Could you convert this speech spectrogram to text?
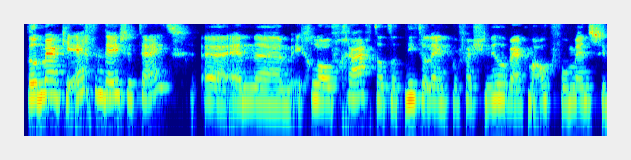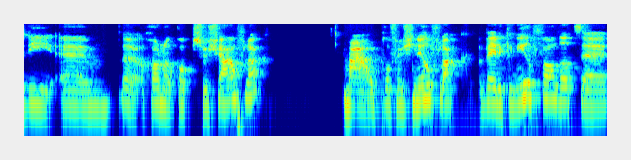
dat merk je echt in deze tijd. Uh, en um, ik geloof graag dat dat niet alleen professioneel werkt, maar ook voor mensen die um, uh, gewoon ook op sociaal vlak. Maar op professioneel vlak weet ik in ieder geval dat uh,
